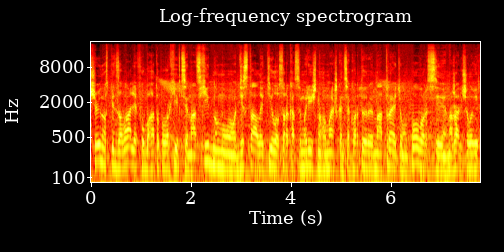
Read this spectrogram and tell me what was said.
Щойно з-під завалів у багатоповерхівці на східному дістали тіло 47-річного мешканця квартири на третьому поверсі. На жаль, чоловік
